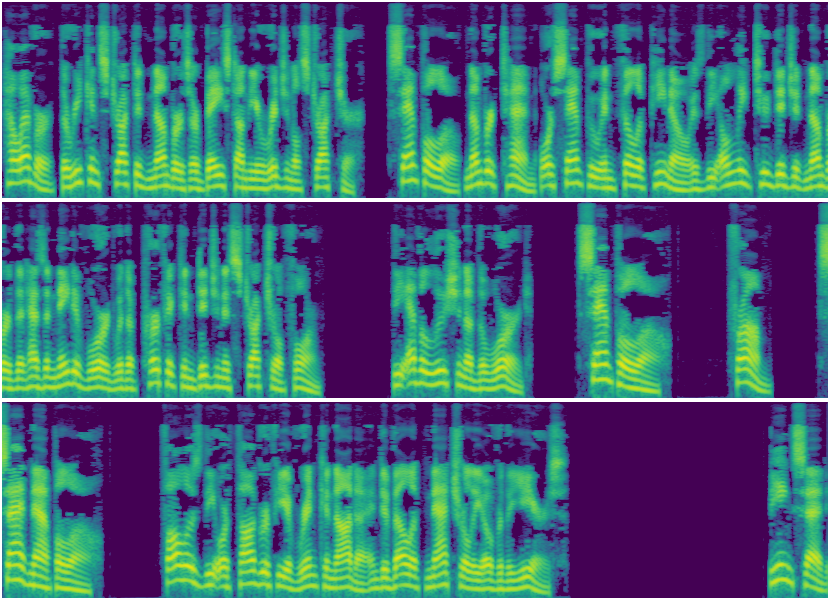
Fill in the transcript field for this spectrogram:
However, the reconstructed numbers are based on the original structure. Sampolo, number 10, or sampu in Filipino is the only two-digit number that has a native word with a perfect indigenous structural form. The evolution of the word sampolo from sadnapolo follows the orthography of Rinconada and developed naturally over the years. Being said,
